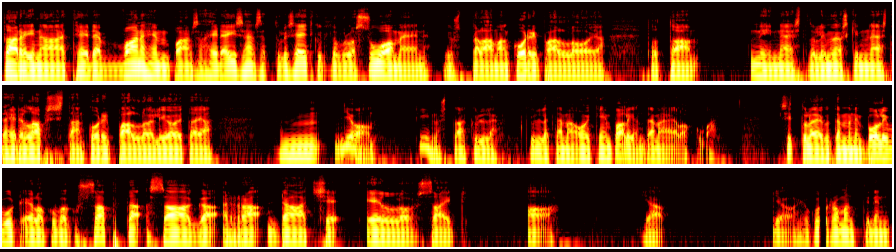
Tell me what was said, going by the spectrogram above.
tarinaa, että heidän vanhempansa, heidän isänsä tuli 70-luvulla Suomeen just pelaamaan koripalloa ja tota, niin näistä tuli myöskin näistä heidän lapsistaan koripalloilijoita ja mm, joo, kiinnostaa kyllä, kyllä tämä oikein paljon tämä elokuva. Sitten tulee joku tämmönen Bollywood-elokuva kuin Sapta Saga Ra Dace Ello Side A. Ja joo, joku romanttinen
